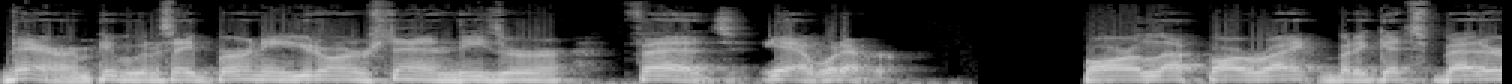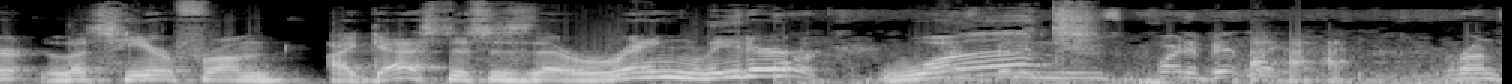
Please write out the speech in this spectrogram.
there. And people are going to say, Bernie, you don't understand. These are feds. Yeah, whatever. Far left, bar right, but it gets better. Let's hear from, I guess this is the ringleader. What? Has been in news quite a bit lately. Around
